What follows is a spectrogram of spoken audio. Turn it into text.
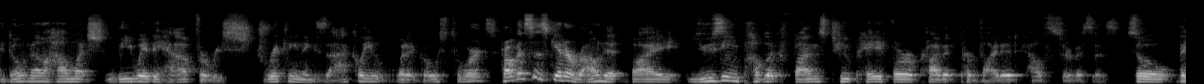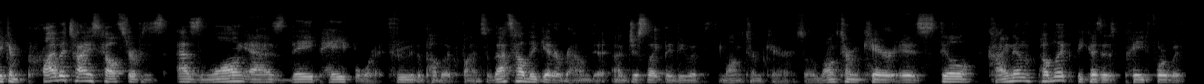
I don't know how much leeway they have for restricting exactly what it goes towards. Provinces get around it by using public funds to pay for private provided health services. So they can privatize health services as long as they pay for it through the public fund. So that's how they get around it, uh, just like they do with long-term care. So long-term care is still kind of public because it's paid for with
